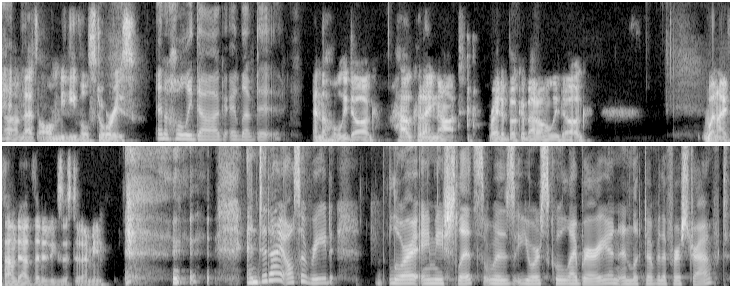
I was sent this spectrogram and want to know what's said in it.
Um, that's all medieval stories. And a holy dog. I loved it. And the holy dog. How could I not write a book about a holy dog? When I found out that it existed, I mean. and did I also read Laura Amy Schlitz was your school librarian and looked over the first draft?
